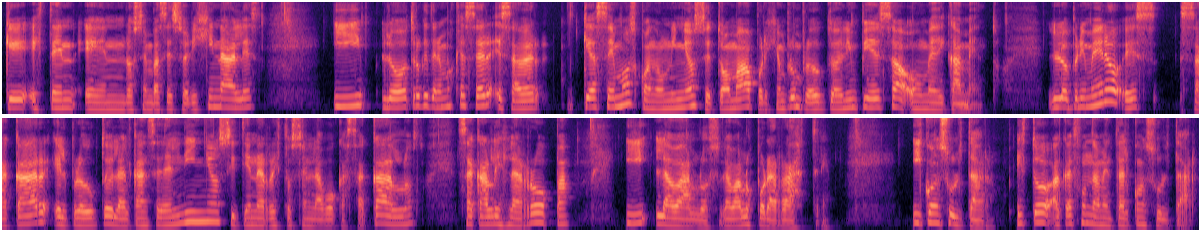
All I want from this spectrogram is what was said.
que estén en los envases originales. Y lo otro que tenemos que hacer es saber qué hacemos cuando un niño se toma, por ejemplo, un producto de limpieza o un medicamento. Lo primero es sacar el producto del alcance del niño, si tiene restos en la boca, sacarlos, sacarles la ropa y lavarlos, lavarlos por arrastre. Y consultar. Esto acá es fundamental consultar.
